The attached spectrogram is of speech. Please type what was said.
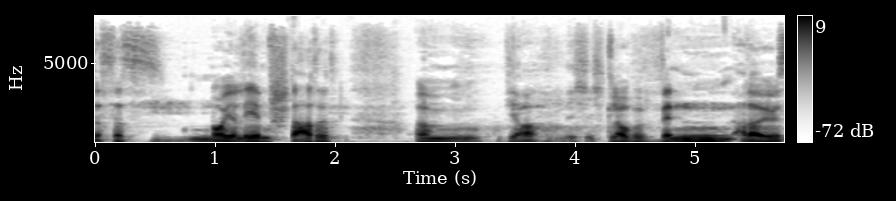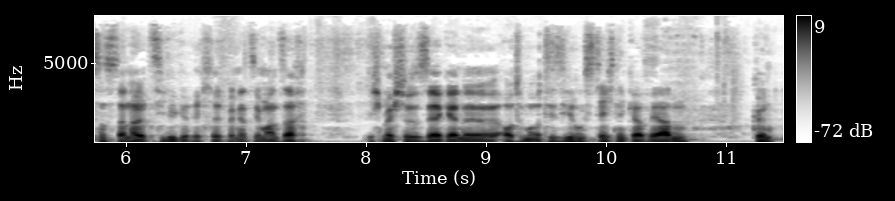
dass das neue Leben startet. Ähm, ja, ich, ich glaube, wenn allerhöchstens dann halt zielgerichtet, wenn jetzt jemand sagt, ich möchte sehr gerne Automatisierungstechniker werden, könnte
